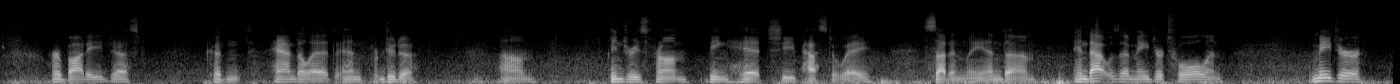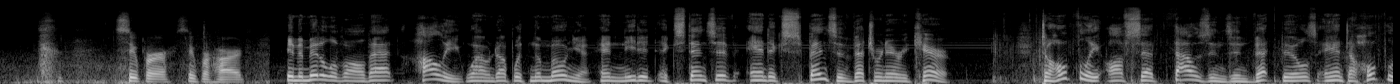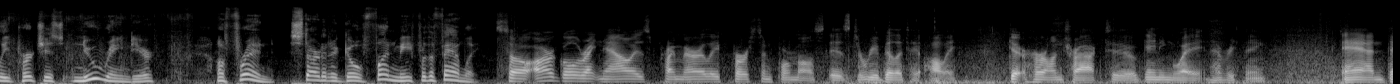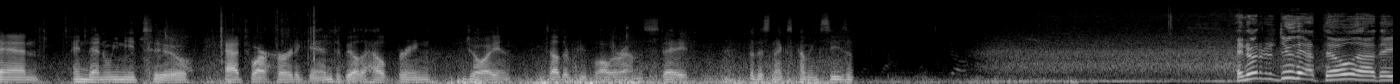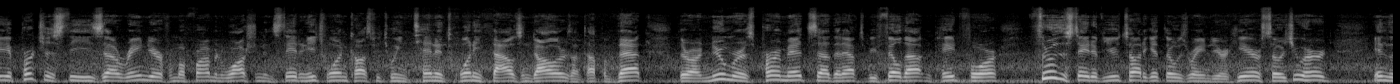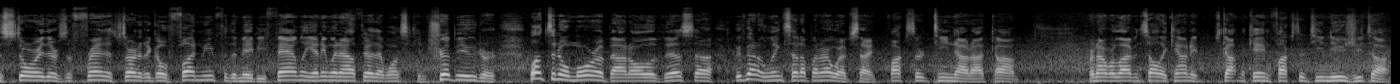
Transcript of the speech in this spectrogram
her body just couldn't handle it, and for, due to um, injuries from being hit, she passed away suddenly, and um, and that was a major toll and major, super super hard. In the middle of all that, Holly wound up with pneumonia and needed extensive and expensive veterinary care. To hopefully offset thousands in vet bills and to hopefully purchase new reindeer, a friend started a GoFundMe for the family. So our goal right now is primarily, first and foremost, is to rehabilitate Holly, get her on track to gaining weight and everything, and then and then we need to add to our herd again to be able to help bring joy and to other people all around the state for this next coming season. In order to do that, though, uh, they purchased these uh, reindeer from a farm in Washington State, and each one costs between ten and twenty thousand dollars. On top of that, there are numerous permits uh, that have to be filled out and paid for through the state of Utah to get those reindeer here. So, as you heard in the story, there's a friend that started a GoFundMe for the Mabey family. Anyone out there that wants to contribute or wants to know more about all of this, uh, we've got a link set up on our website, fox13now.com. For now, we're live in Salt Lake County. Scott McCain, Fox 13 News, Utah.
